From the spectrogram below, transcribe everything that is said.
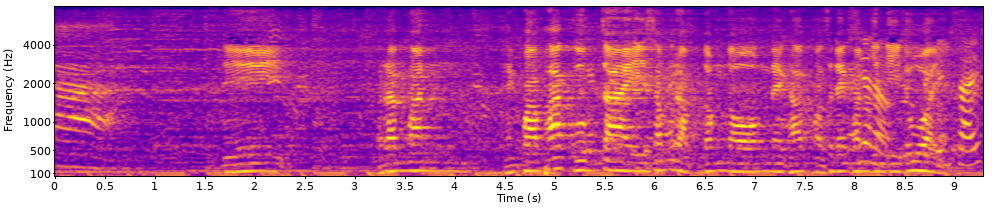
ค่ะ นี่รางวัล แห่งความภาคภูมิใจสำหรับน้องๆนะครับ ขอแสดงความยินดีด้วย Inside?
